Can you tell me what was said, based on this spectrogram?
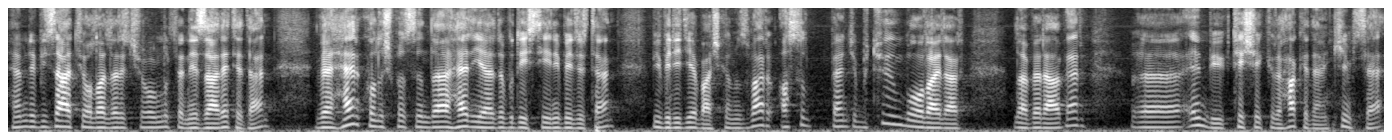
hem de bizatihi olayları çoğunlukla nezaret eden ve her konuşmasında her yerde bu desteğini belirten bir belediye başkanımız var. Asıl bence bütün bu olaylar la beraber e, en büyük teşekkürü hak eden kimse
